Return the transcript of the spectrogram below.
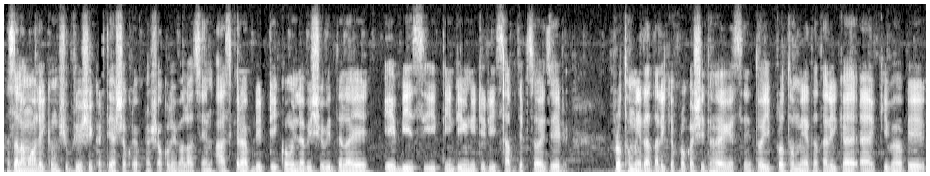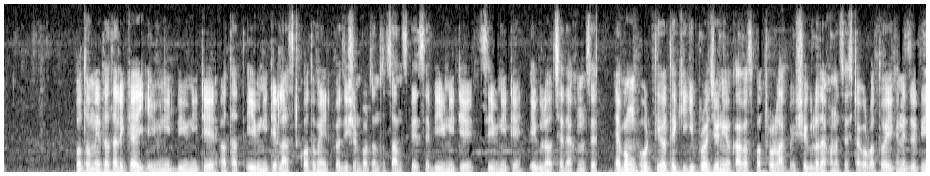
আসসালামু আলাইকুম। সুপ্রিয় শিক্ষার্থী, আশা করি আপনারা সকলেই ভালো আছেন। আজকের আপডেটটি কুমিল্লা বিশ্ববিদ্যালয়ে এ বি সি তিনটি ইউনিটেরই সাবজেক্ট চয়েসের প্রথম মেধা তালিকা প্রকাশিত হয়ে গেছে। তো এই প্রথম মেধা তালিকায় কীভাবে প্রথম মেধা তালিকায় এ ইউনিট বি ইউনিটের অর্থাৎ এ ইউনিটের লাস্ট কত মেরিট পজিশন পর্যন্ত চান্স পেয়েছে বি ইউনিটে সি ইউনিটে এগুলো হচ্ছে দেখানো চেষ্টা এবং ভর্তি হতে কি কি প্রয়োজনীয় কাগজপত্র লাগবে সেগুলো দেখানোর চেষ্টা করব। তো এখানে যদি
